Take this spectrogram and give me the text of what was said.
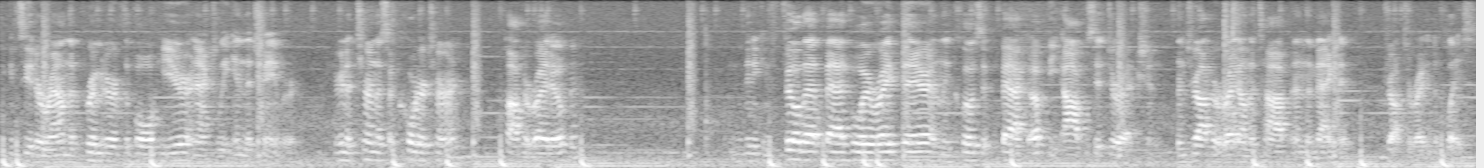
You can see it around the perimeter of the bowl here and actually in the chamber. You're going to turn this a quarter turn, pop it right open. Then you can fill that bad boy right there and then close it back up the opposite direction. And drop it right on the top and the magnet drops it right into place.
